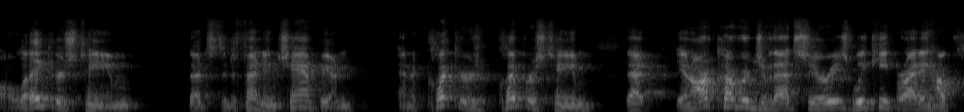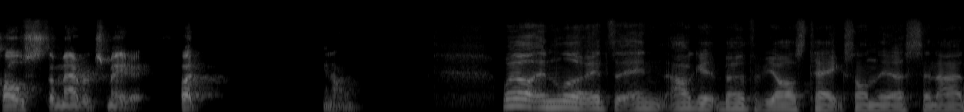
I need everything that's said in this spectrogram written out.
A Lakers team that's the defending champion and a Clippers Clippers team that in our coverage of that series, we keep writing how close the Mavericks made it. Well, and look, it's and I'll get both of y'all's takes on this. And I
